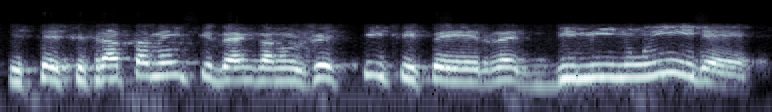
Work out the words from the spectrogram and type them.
gli stessi trattamenti, vengono gestiti per diminuire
